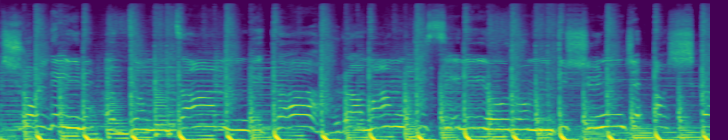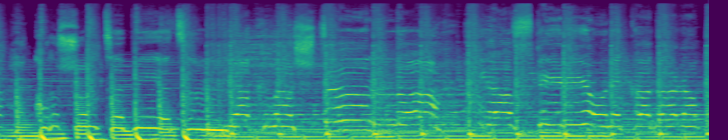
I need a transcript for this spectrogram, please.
Başrolde yine adımdan bir kahraman kesiliyorum. Düşünce aşka kurusun tabiatım. Yaklaştığında yaz geliyor ne kadar abartı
